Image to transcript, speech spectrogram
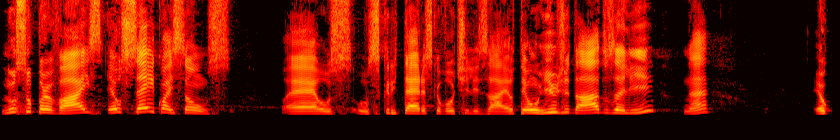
No supervise, eu sei quais são os, é, os, os, critérios que eu vou utilizar. Eu tenho um rio de dados ali, né? Eu,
